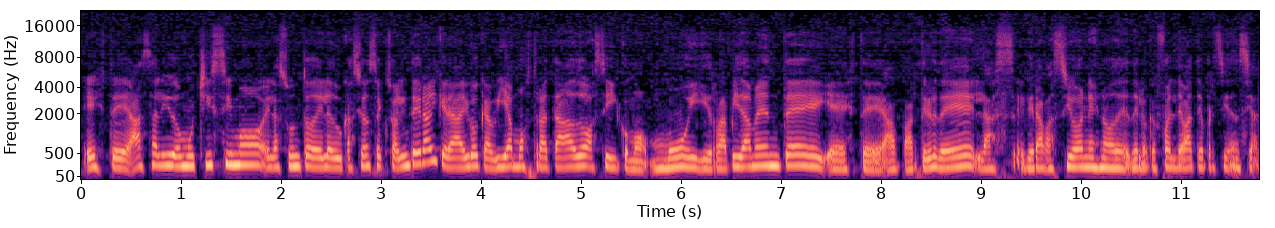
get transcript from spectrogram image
este, ha salido muchísimo el asunto de la educación sexual integral, que era algo que habíamos tratado así como muy rápidamente. Este, este, a partir de las grabaciones ¿no? de, lo que fue el debate presidencial.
